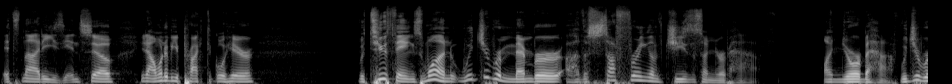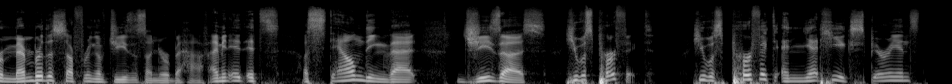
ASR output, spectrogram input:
it's not easy. And so, you know, I want to be practical here with two things. One, would you remember uh, the suffering of Jesus on your behalf? On your behalf, would you remember the suffering of Jesus on your behalf? I mean, it, it's astounding that Jesus, he was perfect. He was perfect, and yet he experienced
